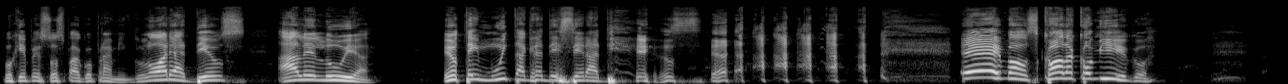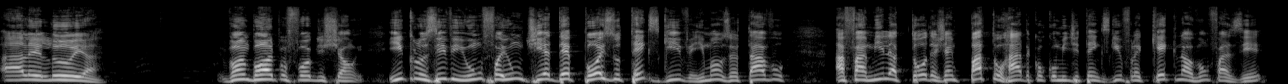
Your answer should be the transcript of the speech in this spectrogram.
porque pessoas pagou para mim. Glória a Deus, aleluia. Eu tenho muito a agradecer a Deus. Ei, irmãos, cola comigo. Aleluia. Vamos embora para o fogo de chão. Inclusive, um foi um dia depois do Thanksgiving. Irmãos, eu estava a família toda já empaturrada com comida de Thanksgiving. Eu falei, o que, que nós vamos fazer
